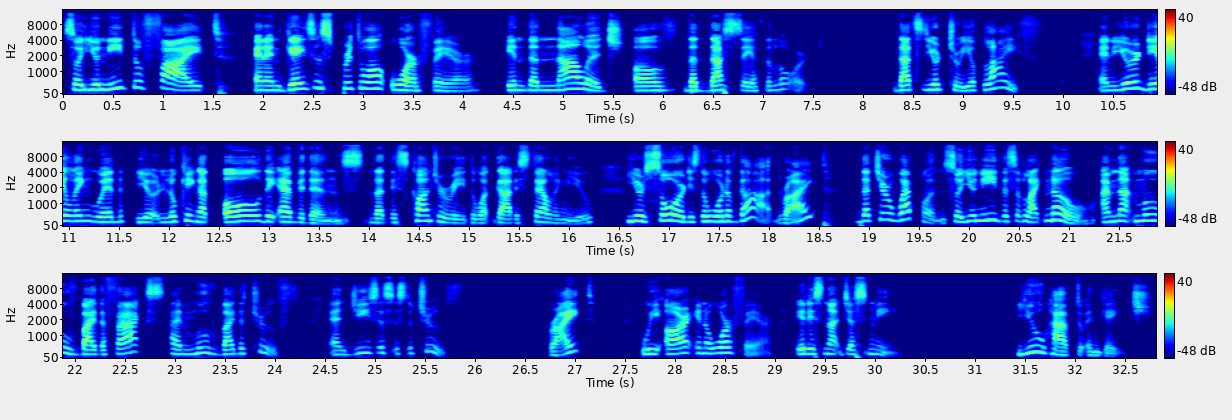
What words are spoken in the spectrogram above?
So you need to fight and engage in spiritual warfare in the knowledge of the thus saith the Lord. That's your tree of life and you're dealing with, you're looking at all the evidence that is contrary to what God is telling you, your sword is the word of God, right? That's your weapon. So you need this, like, no, I'm not moved by the facts, I'm moved by the truth. And Jesus is the truth, right? We are in a warfare. It is not just me. You have to engage.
